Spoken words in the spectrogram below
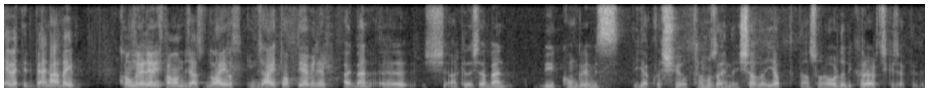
Evet dedi ben Ha. adayım. Kongrelerimizi Şimdi- tamamlayacağız. Hayır imzayı toplayabilir. Ay ben e, arkadaşlar ben büyük kongremiz yaklaşıyor Temmuz ayında inşallah yaptıktan sonra orada bir karar çıkacak dedim.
